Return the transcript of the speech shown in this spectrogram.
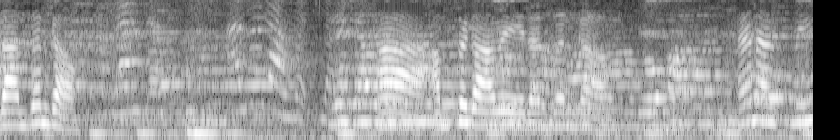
रांजणगाव. हा आमचं गाव आहे रांजणगाव. है ना अस्मी?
